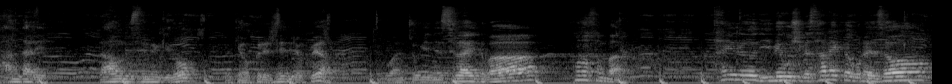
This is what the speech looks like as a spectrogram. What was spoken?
반다리 라운드 세면기로 이렇게 업그레이드 해드렸고요. 그리고 안쪽에 있는 슬라이드 바 코너 선반 타일은 250에 400각으로 해서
